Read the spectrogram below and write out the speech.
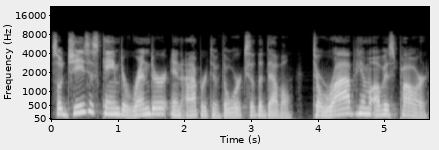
So Jesus came to render inoperative the works of the devil, to rob him of his power.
